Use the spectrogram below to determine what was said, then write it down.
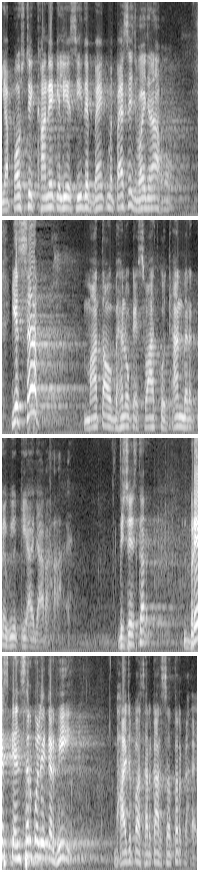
या पौष्टिक खाने के लिए सीधे बैंक में पैसे भेजना हो, ये सब माताओं बहनों के स्वास्थ्य को ध्यान में रखते हुए किया जा रहा है। विशेषकर ब्रेस्ट कैंसर को लेकर भी भाजपा सरकार सतर्क है।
